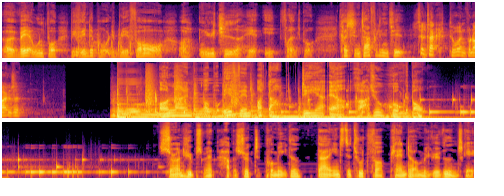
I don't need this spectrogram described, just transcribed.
og vejr udenfor. Vi venter på, at det bliver forår og nye tider her i Fredensborg. Christian, tak for din tid. Selv tak, det var en fornøjelse. Online og på FM og DAB. Det her er Radio Humleborg. Søren Hybsmand har besøgt Pometet, der er Institut for Plante- og Miljøvidenskab.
